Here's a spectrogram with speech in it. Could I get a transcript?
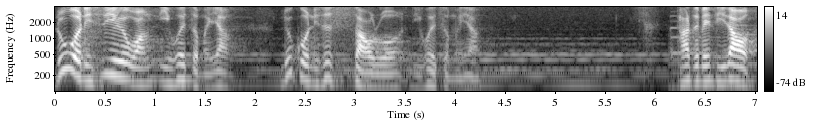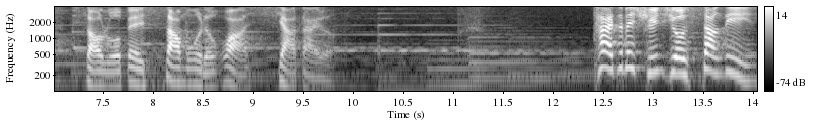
如果你是一个王，你会怎么样？如果你是扫罗，你会怎么样？他这边提到扫罗被撒母耳的话吓呆了，他在这边寻求上帝，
